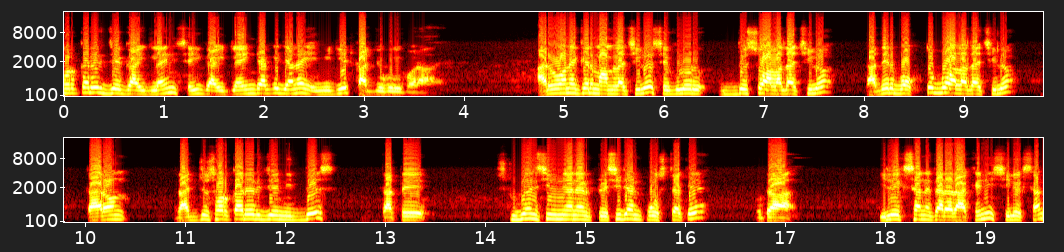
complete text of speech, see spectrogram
সরকারের যে গাইডলাইন সেই গাইডলাইনটাকে যেন ইমিডিয়েট কার্যকরী করা হয়। আরও অনেকের মামলা ছিল, সেগুলোর উদ্দেশ্য আলাদা ছিল। তাদের বক্তব্য আলাদা ছিল। কারণ রাজ্য সরকারের যে নির্দেশ, তাতে স্টুডেন্টস ইউনিয়নের প্রেসিডেন্ট পোস্টটাকে ওটা ইলেকশানে তারা রাখেনি সিলেকশন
